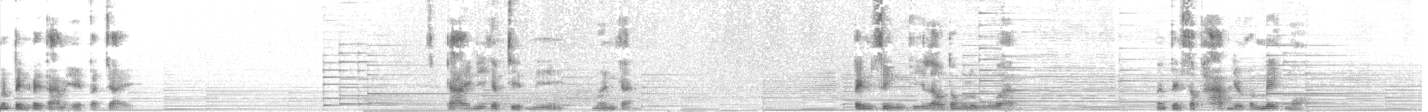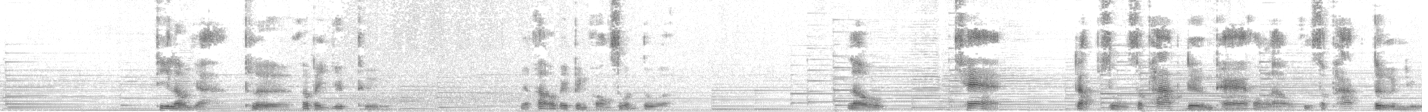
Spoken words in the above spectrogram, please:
มันเป็นไปตามเหตุปัจจัย กายนี้กับจิตนี้เหมือนกัน เป็นสิ่งที่เราต้องรู้ว่า มันเป็นสภาพเดียวกับเมฆหมอกที่เราอย่าเผลอเข้าไปยึดถืออย่าเข้าเอาไปเป็นของส่วนตัว เราแค่กลับสู่สภาพเดิมแท้ของเราคือสภาพตื่นอยู่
